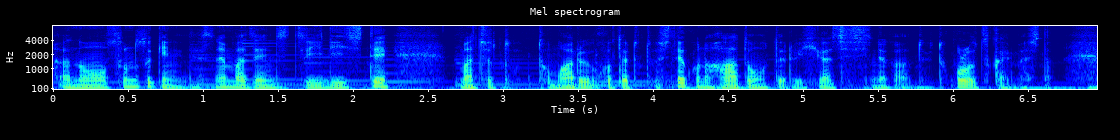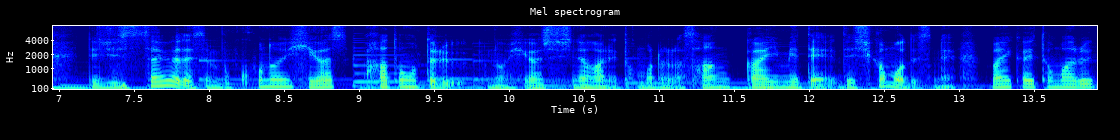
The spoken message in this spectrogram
あの、その時にですね、まあ、前日入りして、まあ、ちょっと泊まるホテルとして、このハートホテル東品川というところを使いました。で、実際はですね、僕この東、ハートホテルの東品川に泊まるのは3回目で、で、しかもですね、毎回泊まる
